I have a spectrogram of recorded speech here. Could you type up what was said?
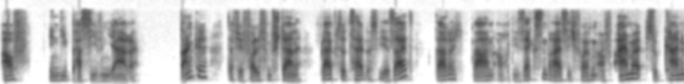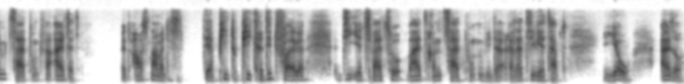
Auf in die passiven Jahre. Danke dafür volle fünf Sterne. Bleibt so zeitlos, wie ihr seid. Dadurch waren auch die 36 Folgen auf einmal zu keinem Zeitpunkt veraltet. Mit Ausnahme des, der P2P-Kreditfolge, die ihr zwei zu weiteren Zeitpunkten wieder relativiert habt. Jo, also,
